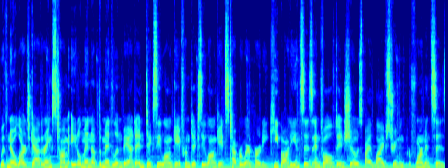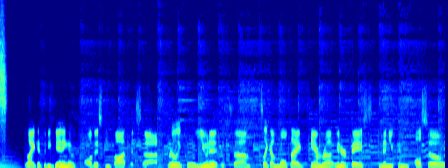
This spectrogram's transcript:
With no large gatherings, Tom Adelman of the Midland Band and Dixie Longate from Dixie Longate's Tupperware Party keep audiences involved in shows by live streaming performances. Like at the beginning of all this, he bought this uh, really cool unit. It's um, it's like a multi-camera interface, and then you can also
